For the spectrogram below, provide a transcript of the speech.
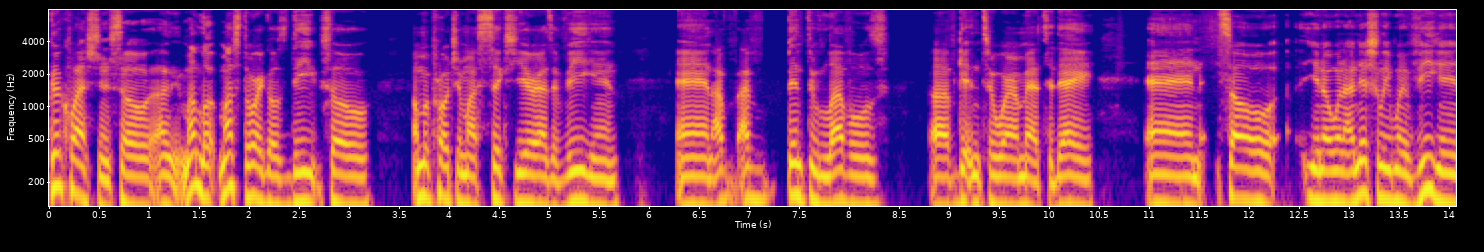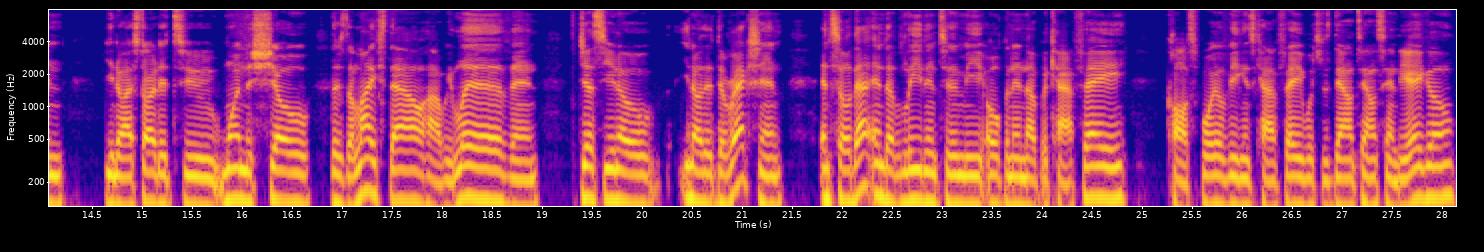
Good question. So uh, my my story goes deep. So I'm approaching my sixth year as a vegan, and I've I've been through levels of getting to where I'm at today. And so, you know, when I initially went vegan, you know, I started to want to show there's a lifestyle, how we live, and just you know, you know, the direction. And so that ended up leading to me opening up a cafe called Spoiled Vegans Cafe, which is downtown San Diego.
